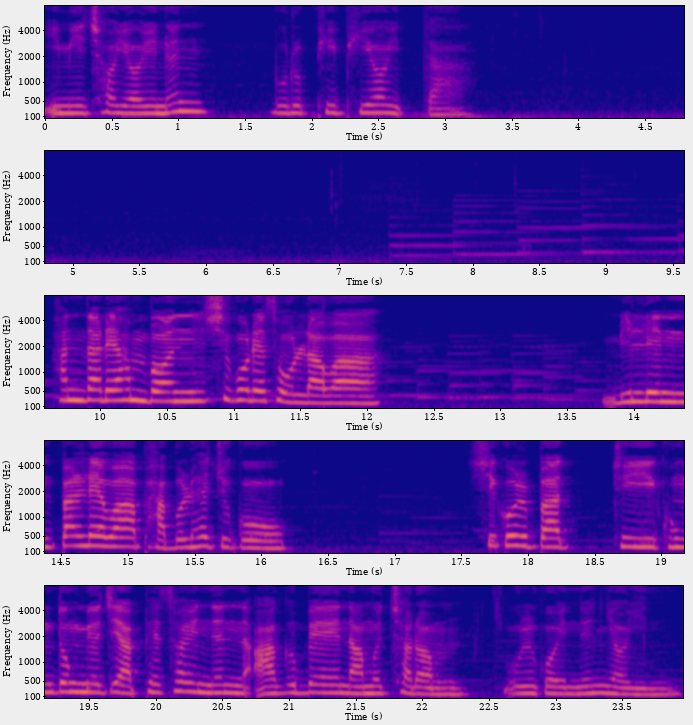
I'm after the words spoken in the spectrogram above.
이미 저 여인은 무릎이 비어 있다. 한 달에 한 번 시골에서 올라와 밀린 빨래와 밥을 해주고 시골밭 뒤 공동묘지 앞에 서 있는 아급의 나무처럼 울고 있는 여인.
